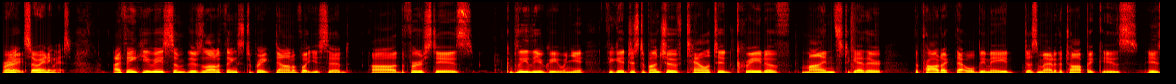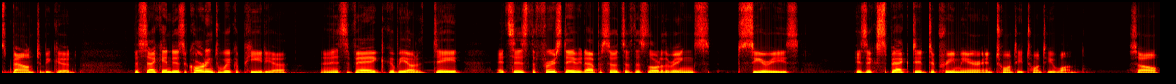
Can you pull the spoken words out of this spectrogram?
right? Right. So, anyways, I think you raised some. There's a lot of things to break down of what you said. Uh, the first is completely agree. When you if you get just a bunch of talented, creative minds together, the product that will be made doesn't matter. The topic is is bound to be good. The second is according to Wikipedia, and it's vague, could be out of date. It says the first eight episodes of this Lord of the Rings series is expected to premiere in 2021. So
